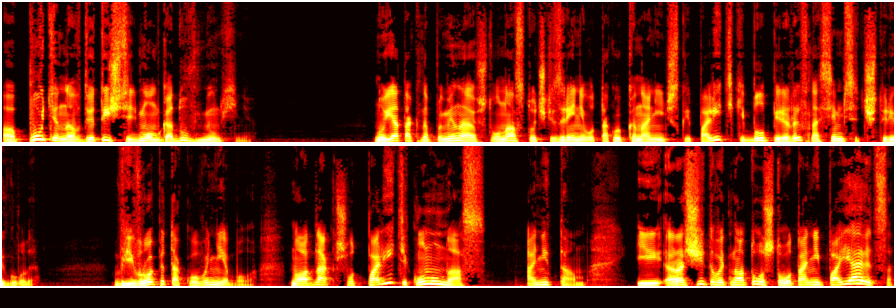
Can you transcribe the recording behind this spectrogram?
э, Путина в 2007 году в Мюнхене. Но я так напоминаю, что у нас с точки зрения вот такой канонической политики был перерыв на 74 года. В Европе такого не было. Но однако ж вот политик, он у нас, а не там. И рассчитывать на то, что вот они появятся,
